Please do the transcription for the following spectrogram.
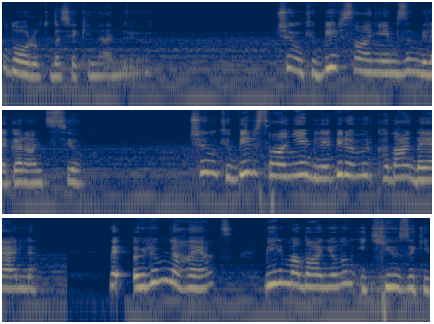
bu doğrultuda şekillendiriyorum. Çünkü bir saniyemizin bile garantisi yok. Çünkü bir saniye bile bir ömür kadar değerli. Ve ölümle hayat bir madalyonun iki yüzü gibi.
